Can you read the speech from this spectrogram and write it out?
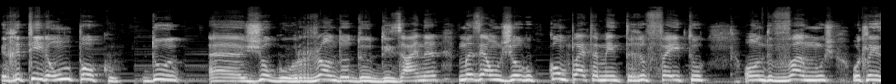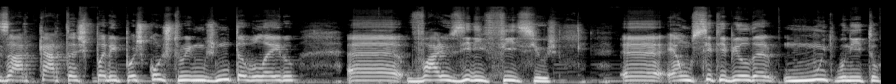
retiram um pouco do uh, jogo rondo do designer, mas é um jogo completamente refeito onde vamos utilizar cartas para depois construirmos no tabuleiro uh, vários edifícios é um city builder muito bonito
